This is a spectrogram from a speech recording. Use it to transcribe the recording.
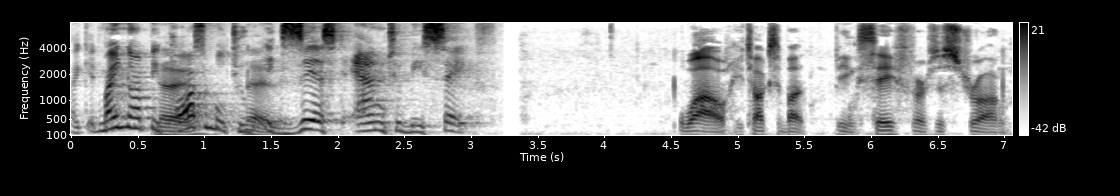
Like it might not be no, possible to no. exist and to be safe. Wow, he talks about being safe versus strong.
